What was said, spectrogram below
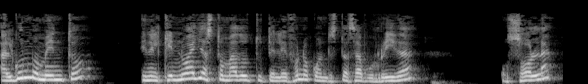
algún momento en el que no hayas tomado tu teléfono cuando estás aburrida o sola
